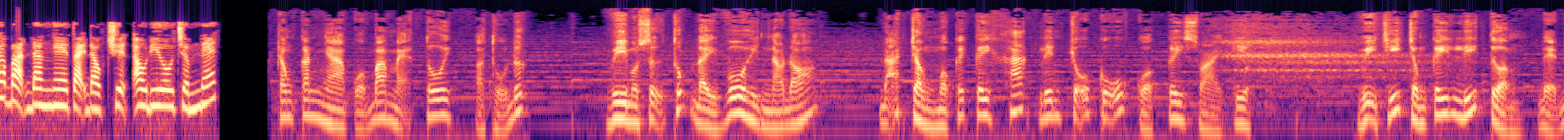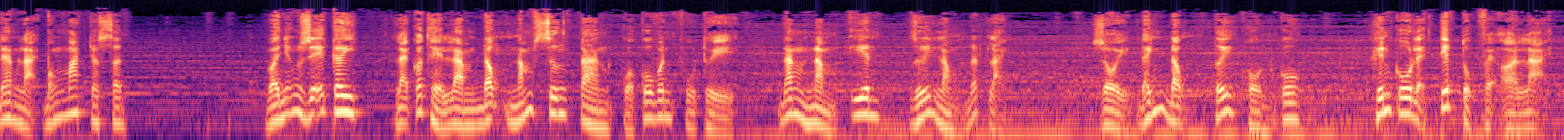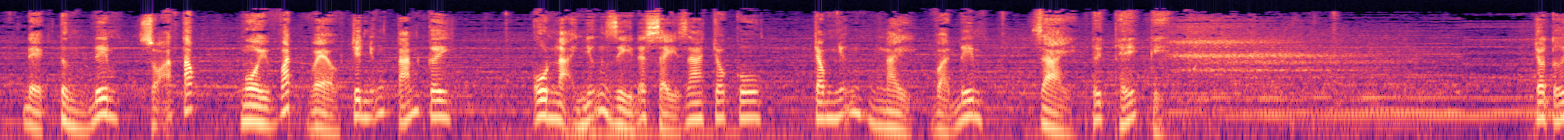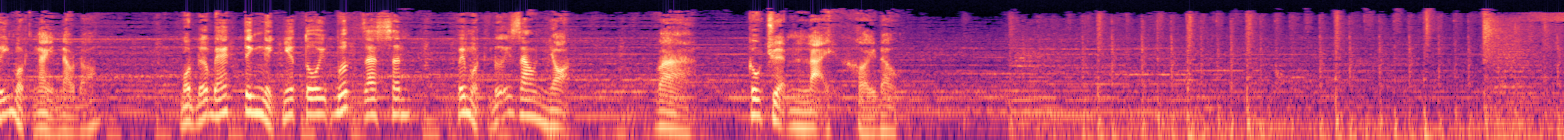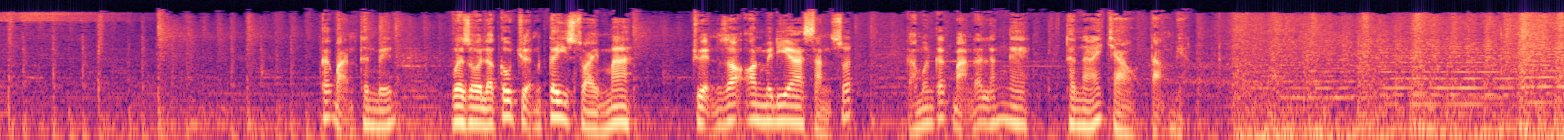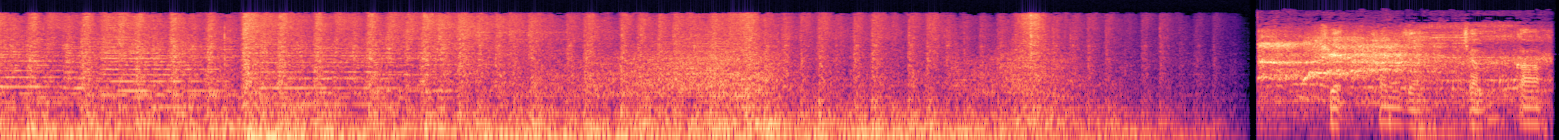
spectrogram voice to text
Các bạn đang nghe tại đọc chuyện audio.net trong căn nhà của ba mẹ tôi ở Thủ Đức. Vì một sự thúc đẩy vô hình nào đó, đã trồng một cái cây khác lên chỗ cũ của cây xoài kia. Vị trí trồng cây lý tưởng để đem lại bóng mát cho sân. Và những rễ cây lại có thể làm động nắm xương tàn của cô Vân Phù Thủy đang nằm yên dưới lòng đất lạnh. Rồi đánh động tới hồn cô, khiến cô lại tiếp tục phải ở lại để từng đêm xõa tóc, ngồi vắt vẻo trên những tán cây, ôn lại những gì đã xảy ra cho cô trong những ngày và đêm dài tới thế kỷ. Cho tới một ngày nào đó, một đứa bé tinh nghịch như tôi bước ra sân với một lưỡi dao nhọn và câu chuyện lại khởi đầu. Các bạn thân mến, vừa rồi là câu chuyện cây xoài ma, chuyện do On Media sản xuất. Cảm ơn các bạn đã lắng nghe. Thân ái chào, tạm biệt. chuyện không giờ.com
